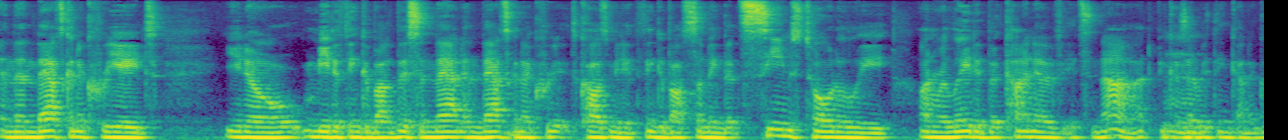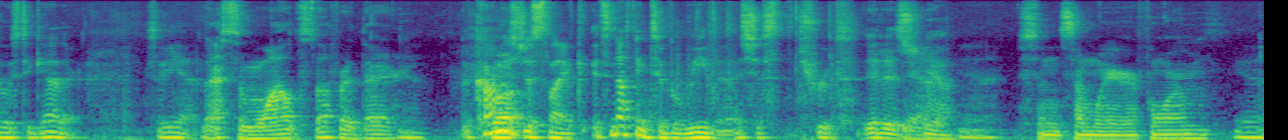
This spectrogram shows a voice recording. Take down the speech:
and then that's going to create, you know, me to think about this and that, and that's going to create cause me to think about something that seems totally unrelated, but kind of it's not because Mhm. everything kind of goes together. So yeah, That's some wild stuff right there. but karma's Well- just like it's nothing to believe in. It's just the truth. It is. Yeah. Yeah. Yeah, Just in some way or form yeah.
